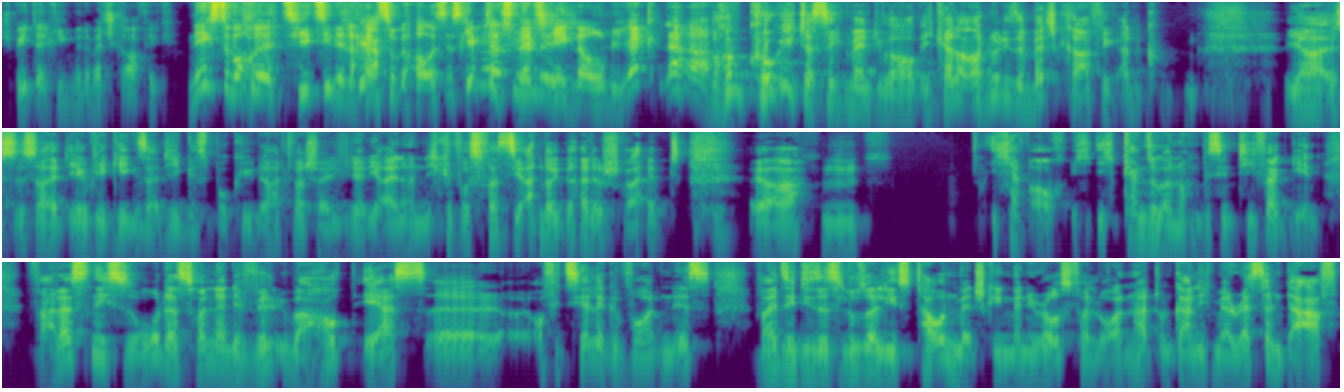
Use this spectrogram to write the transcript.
Später kriegen wir eine Matchgrafik. Nächste Woche zieht sie den Ja, Anzug aus. Es gibt das Match natürlich. gegen Naomi. Ja, klar. Warum gucke ich das Segment überhaupt? Ich kann doch auch nur diese Matchgrafik angucken. Ja, es ist halt irgendwie gegenseitiges Booking. Da hat wahrscheinlich wieder die eine Hand nicht gewusst, was die andere gerade schreibt. Ja, hm. Ich habe auch, ich, ich kann sogar noch ein bisschen tiefer gehen. War das nicht so, dass Sonja Deville überhaupt erst äh, offizielle geworden ist, weil sie dieses Loser Leaves Town Match gegen Manny Rose verloren hat und gar nicht mehr wresteln darf?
